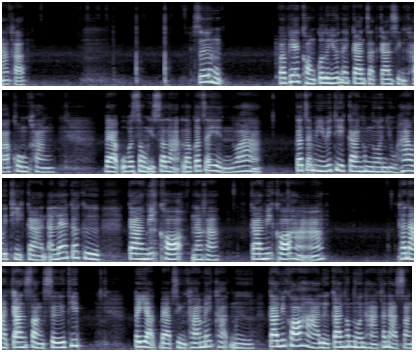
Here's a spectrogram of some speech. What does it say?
นะคะ ซึ่งประเภทของกลยุทธ์ในการจัดการสินค้าคงคลัง แบบอุปสงค์อิสระเราก็จะเห็นว่าก็จะมีวิธีการคำนวณอยู่ 5 วิธีการ อันแรกก็คือการวิเคราะห์นะคะ การวิเคราะห์หา ขนาดการสั่งซื้อที่ประหยัดแบบสินค้าไม่ขาดมือ การวิเคราะห์หาหรือการคำนวณหาขนาดสั่ง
